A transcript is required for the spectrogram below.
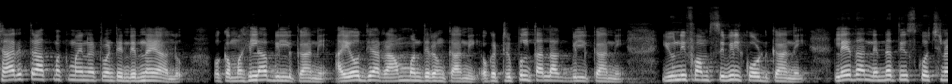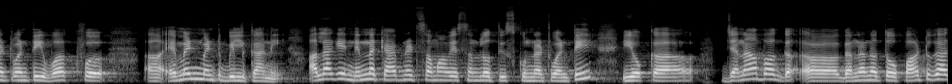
చారిత్రాత్మకమైనటువంటి నిర్ణయాలు. ఒక మహిళా బిల్లు కానీ అయోధ్య రామ మందిరం కానీ ఒక ట్రిపుల్ తలాక్ బిల్ కానీ యూనిఫామ్ సివిల్ కోడ్ కానీ లేదా నిన్న తీసుకొచ్చినటువంటి వర్క్ అమెండ్మెంట్ బిల్ కానీ అలాగే నిన్న క్యాబినెట్ సమావేశంలో తీసుకున్నటువంటి ఈ యొక్క జనాభా గ- గణనతో పాటుగా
